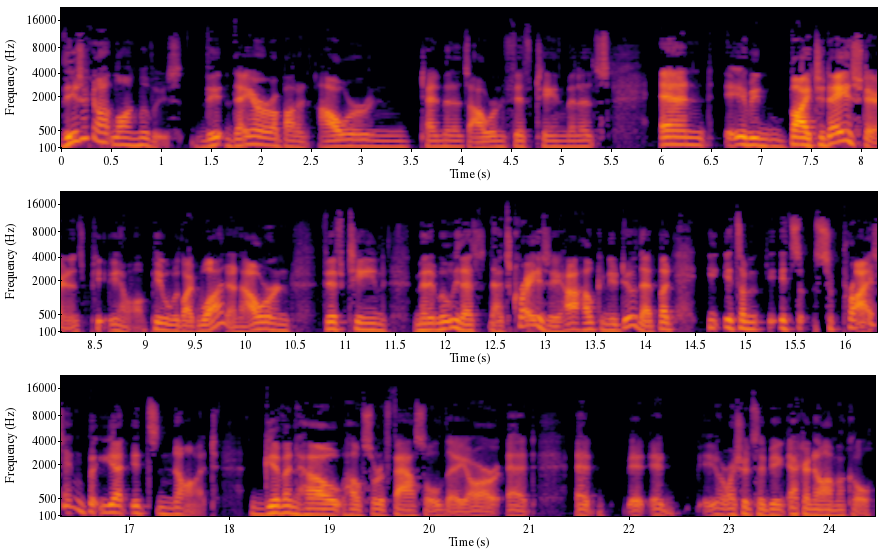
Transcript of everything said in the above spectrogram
these are not long movies. They, they are about an hour and 10 minutes, hour and 15 minutes. And I mean, by today's standards, you know, people would like, "What? An hour and fifteen minute movie? That's that's crazy. How how can you do that?" But it's a it's surprising, but yet it's not, given how how sort of facile they are at at at, at or I should say, being economical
